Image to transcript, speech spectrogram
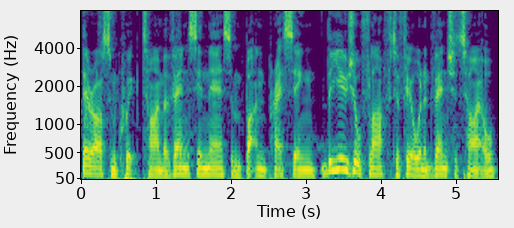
There are some quick time events in there, some button pressing, the usual fluff to feel an adventure title,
